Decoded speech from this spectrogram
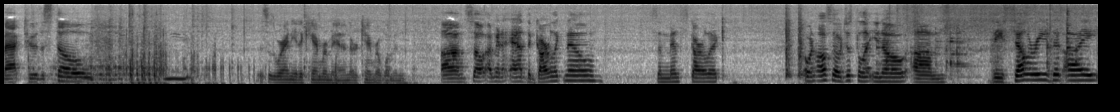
Back to the stove. This is where I need a cameraman or camera woman. Um, so I'm gonna add the garlic now, some minced garlic. Oh, and also just to let you know, um, the celery that I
